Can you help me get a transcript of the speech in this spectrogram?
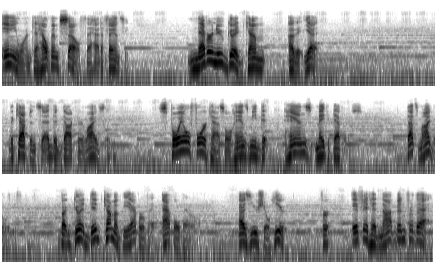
anyone to help himself that had a fancy. Never knew good come of it yet. The captain said to Dr. Livesey, Spoil forecastle hands me hands make devils. That's my belief. But good did come of the apple, apple barrel, as you shall hear. For if it had not been for that,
